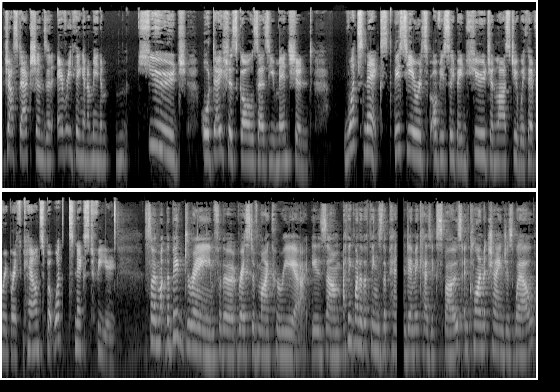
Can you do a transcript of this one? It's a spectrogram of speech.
just actions and everything, and I mean huge, audacious goals as you mentioned. What's next? This year has obviously been huge, and last year with Every Breath Counts, but what's next for you? So, my, the big dream for the rest of my career is um, I think one of the things the pandemic has exposed, and climate change as well,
